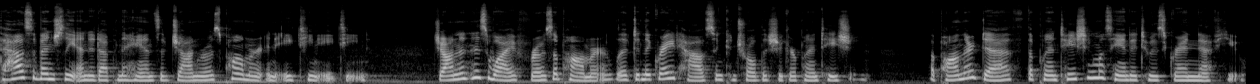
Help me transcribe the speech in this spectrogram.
The house eventually ended up in the hands of John Rose Palmer in 1818. John and his wife, Rosa Palmer, lived in the great house and controlled the sugar plantation. Upon their death, the plantation was handed to his grandnephew,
